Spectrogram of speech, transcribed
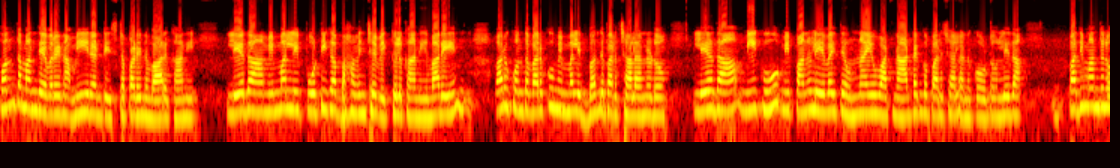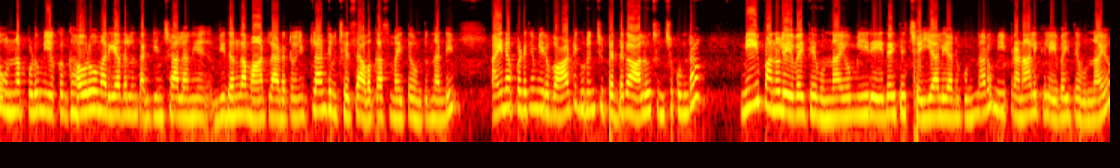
కొంతమంది ఎవరైనా మీరంటే ఇష్టపడిన వారు కానీ లేదా మిమ్మల్ని పోటీగా భావించే వ్యక్తులు కానీ వారే వారు కొంతవరకు మిమ్మల్ని ఇబ్బంది పరచాలనడం లేదా మీకు మీ పనులు ఏవైతే ఉన్నాయో వాటిని ఆటంకపరచాలనుకోవటం లేదా పది మందిలో ఉన్నప్పుడు మీ యొక్క గౌరవ మర్యాదలను తగ్గించాలనే విధంగా మాట్లాడటం ఇట్లాంటివి చేసే అవకాశం అయితే ఉంటుందండి. అయినప్పటికీ మీరు వాటి గురించి పెద్దగా ఆలోచించకుండా మీ పనులు ఏవైతే ఉన్నాయో మీరు ఏదైతే చెయ్యాలి అనుకుంటున్నారో మీ ప్రణాళికలు ఏవైతే ఉన్నాయో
